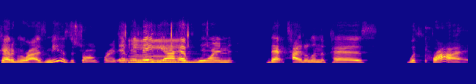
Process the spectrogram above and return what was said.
categorized me as a strong friend, and, and maybe mm. I have mm. worn that title in the past with pride.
